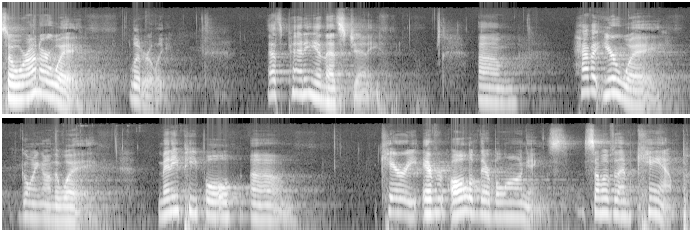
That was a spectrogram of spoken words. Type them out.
So we're on our way, literally. That's Penny and that's Jenny. Um, have it your way going on the way. Many people um, carry every, all of their belongings. Some of them camp.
